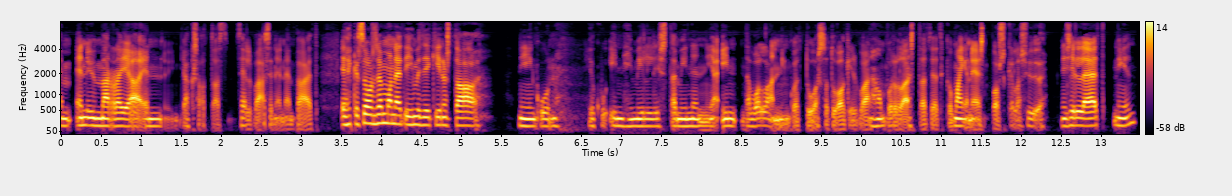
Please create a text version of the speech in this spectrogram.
en, en ymmärrä ja en jaksa ottaa selvää sen enempää. Et ehkä se on semmoinen, että ihmisiä kiinnostaa niin kuin joku inhimillistäminen ja in, tavallaan niin kuin, että tuossa tuokin vain hampurilaista, että etkö majoneesta poskella syö. Niin silleen, että niin,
